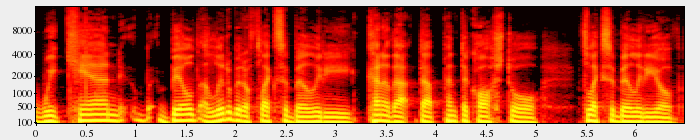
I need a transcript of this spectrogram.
we can build a little bit of flexibility, kind of that that Pentecostal flexibility of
